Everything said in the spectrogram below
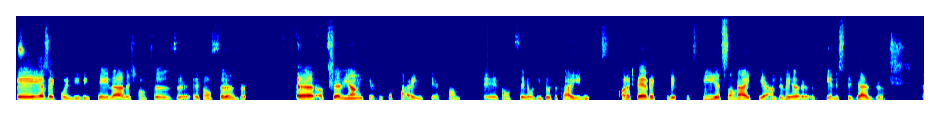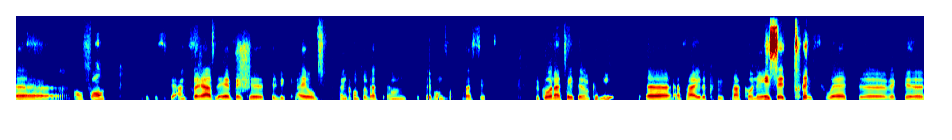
fait avec Wendy Lee Taylor, la chanteuse et danseuse euh, australien qui habite à Paris, qui a chanté, dansé au Lido de Paris. On a fait avec Philippe Petit, son mari, qui est un de mes pianistes de jazz euh, en France. C'était incroyable. Et avec euh, Philippe Caillot, un, un très bon contrebassiste. Du coup, on a fait un clip euh, à Paris, le clip Marconnet. C'est très chouette. Euh, avec, euh,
